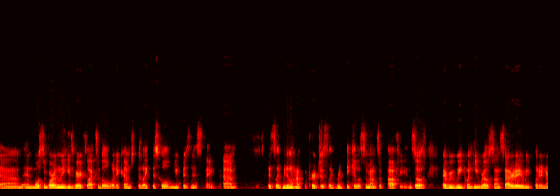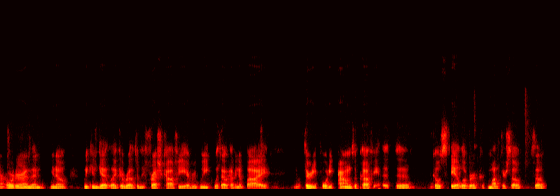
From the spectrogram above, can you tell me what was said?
Um, and most importantly, he's very flexible when it comes to like this whole new business thing. Um, it's like we don't have to purchase like ridiculous amounts of coffee. And so every week when he roasts on Saturday, we put in our order and then, you know, we can get like a relatively fresh coffee every week without having to buy you know, 30, 40 pounds of coffee that uh, goes stale over a month or so. So,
